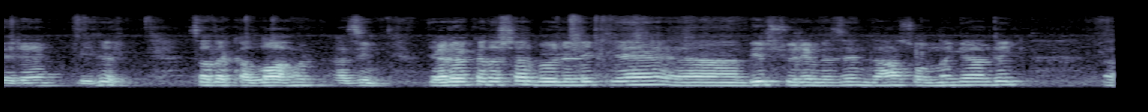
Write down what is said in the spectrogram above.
verebilir. Sadakallahul azim. Değerli arkadaşlar böylelikle e, bir süremizin daha sonuna geldik. E,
